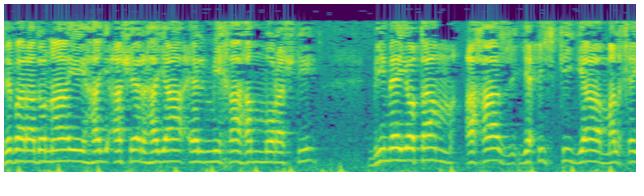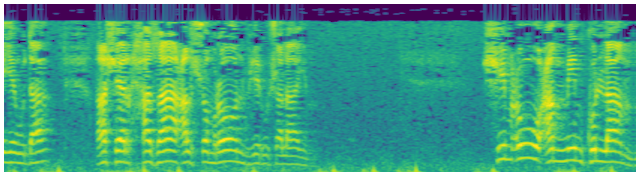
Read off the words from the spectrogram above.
דבר אדוני אשר היה אל מיכה המורשתי, בימי יותם אחז יחזקיה מלכי יהודה, אשר חזה על שומרון וירושלים. שמעו עמים כולם,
